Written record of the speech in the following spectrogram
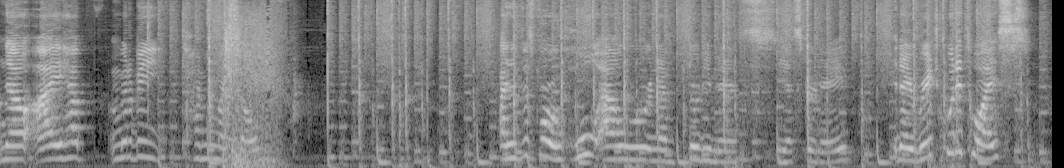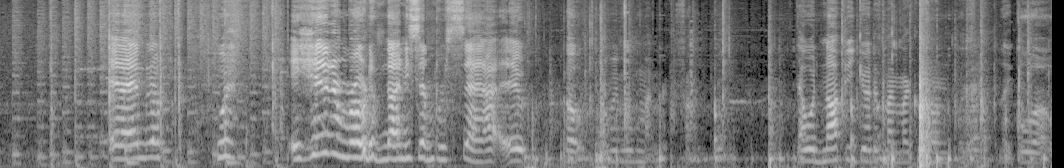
Now, I have, I'm gonna be timing myself. I did this for a whole hour and then 30 minutes yesterday. And I rage quit it twice. And I ended up with a hidden road of 97%. I, it, oh, let me move my microphone. That would not be good if my microphone was like low.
